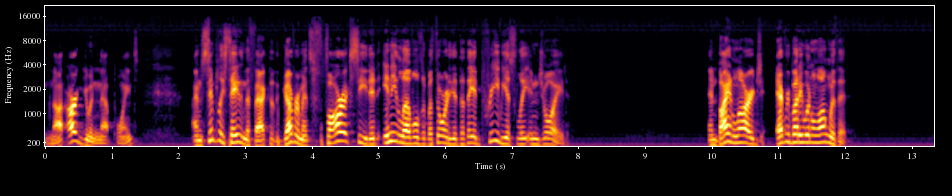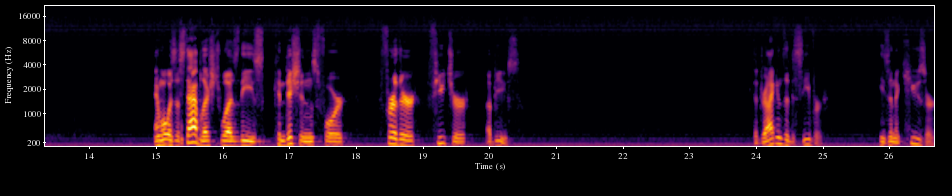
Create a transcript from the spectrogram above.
I'm not arguing that point. I'm simply stating the fact that the governments far exceeded any levels of authority that they had previously enjoyed. And by and large, everybody went along with it. And what was established was these conditions for further future abuse. The dragon's a deceiver, he's an accuser.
